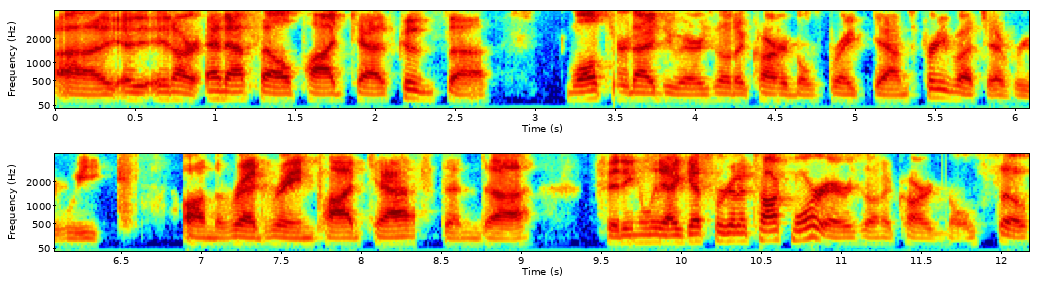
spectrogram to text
uh, in our NFL podcast because uh, Walter and I do Arizona Cardinals breakdowns pretty much every week on the Red Rain podcast. And uh, fittingly, I guess we're going to talk more Arizona Cardinals. So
